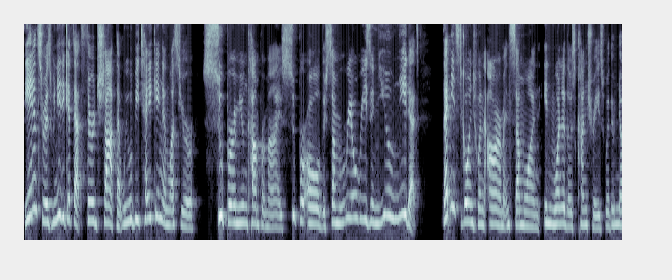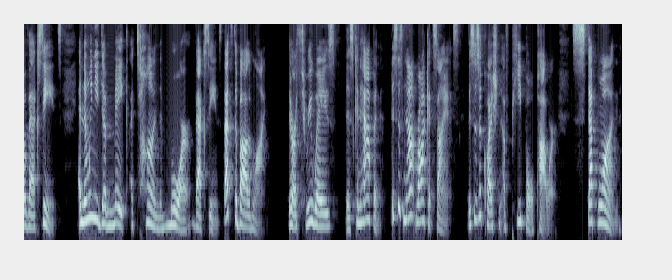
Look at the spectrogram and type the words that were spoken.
The answer is we need to get that third shot that we would be taking unless you're super immune compromised, super old, there's some real reason you need it. That needs to go into an arm in someone in one of those countries where there are no vaccines. And then we need to make a ton more vaccines. That's the bottom line. There are three ways this can happen. This is not rocket science. This is a question of people power. Step one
